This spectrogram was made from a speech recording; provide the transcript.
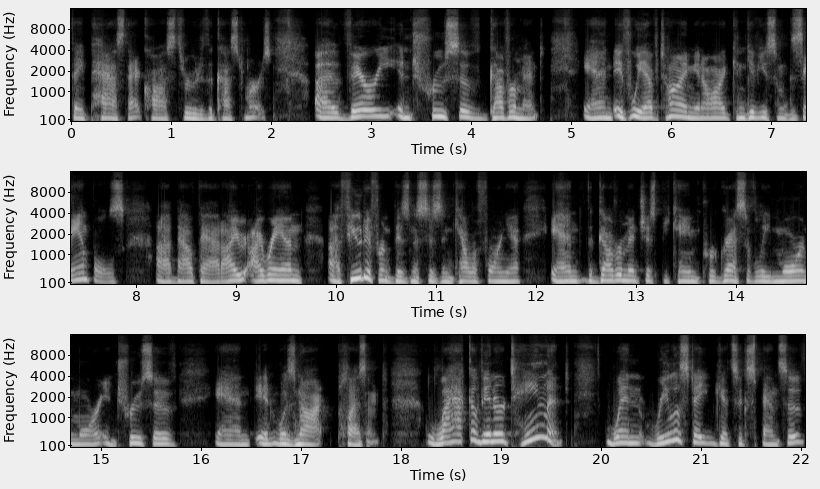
they pass that cost through to the customers. A very intrusive government. And if we have time, you know, I can give you some examples uh, about that. I, I ran a few different businesses in California, and the government just became progressively more and more intrusive, and it was not pleasant. Lack of entertainment. When real estate gets expensive,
